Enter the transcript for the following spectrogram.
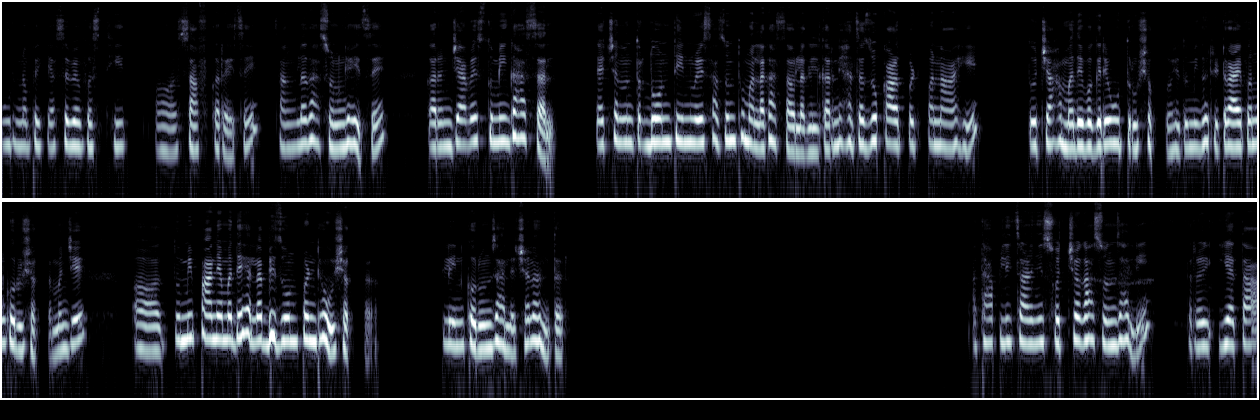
पूर्णपैकी असं व्यवस्थित साफ करायचं आहे चांगलं घासून घ्यायचं आहे कारण ज्यावेळेस तुम्ही घासाल त्याच्यानंतर दोन तीन वेळेस अजून तुम्हाला घासावं लागेल. कारण ह्याचा जो काळपटपणा आहे तो चहामध्ये वगैरे उतरू शकतो. हे तुम्ही घरी ट्राय पण करू शकता. म्हणजे तुम्ही पाण्यामध्ये ह्याला भिजवून पण ठेवू शकता. क्लीन करून झाल्याच्यानंतर. आता आपली चाळणी स्वच्छ घासून झाली. तर येता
